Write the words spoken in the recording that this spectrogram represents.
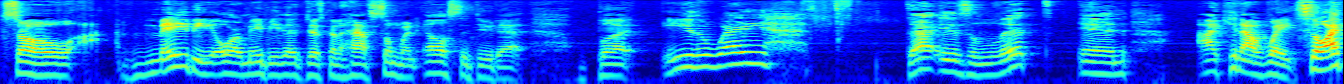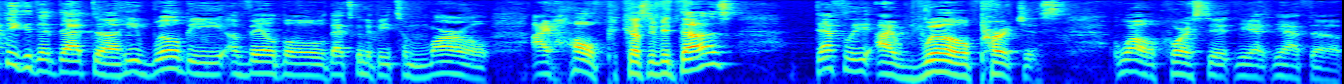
So maybe or maybe they're just going to have someone else to do that. But either way, that is lit and I cannot wait. So I think that that uh, he will be available. That's going to be tomorrow. I hope because if it does, definitely I will purchase. Well, of course, it, yeah, you have to,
